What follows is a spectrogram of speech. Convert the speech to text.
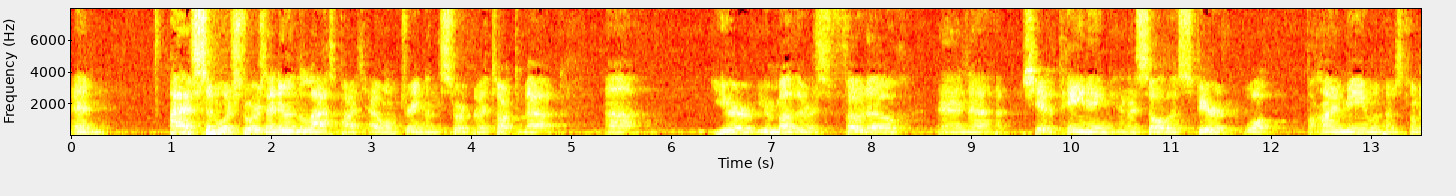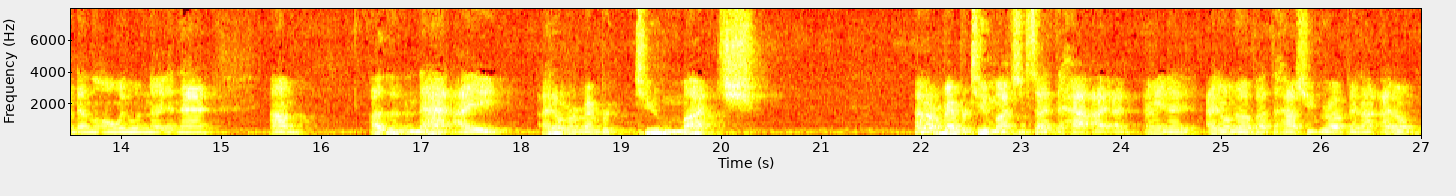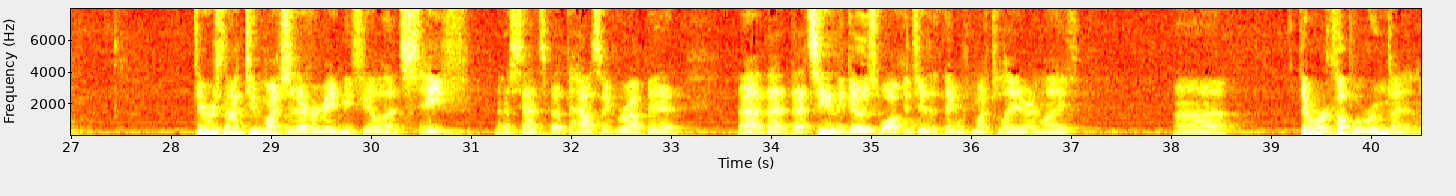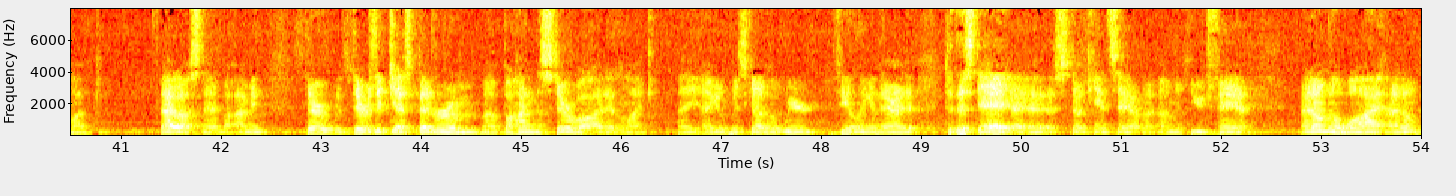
And I have similar stories. I know in the last podcast, I won't drain on the story, but I talked about uh, your your mother's photo, and uh, she had a painting, and I saw the spirit walk behind me when I was coming down the hallway one night, and that. Um, other than that, I I don't remember too much. I don't remember too much inside the house. I, I, I mean, I, I don't know about the house you grew up in. I, I don't. There was not too much that ever made me feel unsafe in a sense about the house I grew up in. Uh, that that seeing the ghost walk into the thing was much later in life. Uh, there were a couple rooms I didn't like. That I'll stand by. I mean, there there was a guest bedroom uh, behind the stairwell I didn't like. I, I always got a weird feeling in there. I, to this day, I, I still can't say I'm a, I'm a huge fan. I don't know why. I don't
